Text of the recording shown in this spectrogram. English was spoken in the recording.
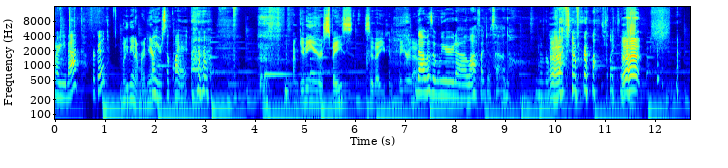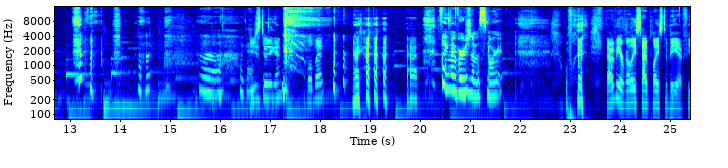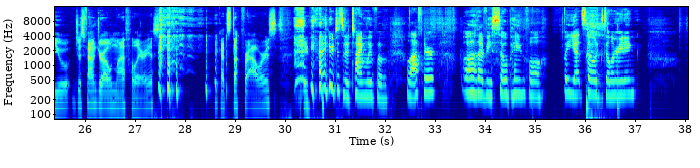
Are you back for good? What do you mean? I'm right here. Oh, you're so quiet. I'm giving you your space so that you can figure it out. that was a weird uh, laugh I just had. I've never, I've never laughed like that. Uh, Can okay. you just do it again? a little bit? It's like my version of a snort. that would be a really sad place to be if you just found your own laugh hilarious. You got stuck for hours. yeah, you're just in a time loop of laughter. Oh, that'd be so painful, but yet so exhilarating.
